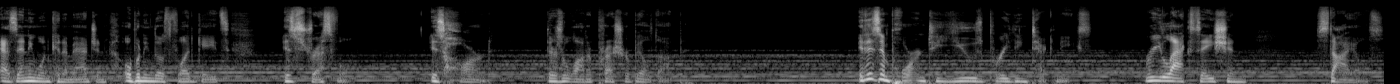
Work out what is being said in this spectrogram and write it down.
as anyone can imagine, opening those floodgates is stressful, is hard. There's a lot of pressure built up. It is important to use breathing techniques relaxation styles,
